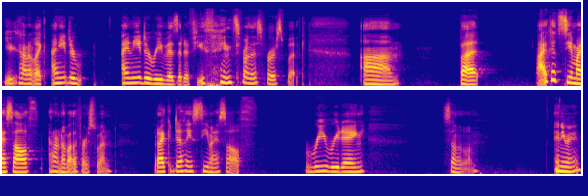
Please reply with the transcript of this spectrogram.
you're kind of like I need to I need to revisit a few things from this first book. Um, but I could see myself. I don't know about the first one, but I could definitely see myself rereading some of them. Anyway,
